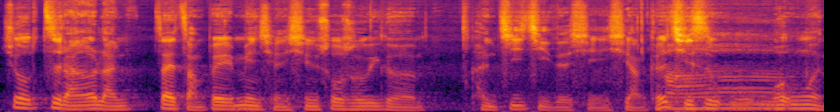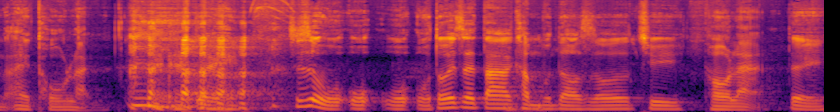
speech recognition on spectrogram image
就自然而然在长辈面前先说出一个很积极的形象。可是其实我、啊、我我很爱偷懒。对，就是我我我我都会在大家看不到的时候去偷懒。对，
